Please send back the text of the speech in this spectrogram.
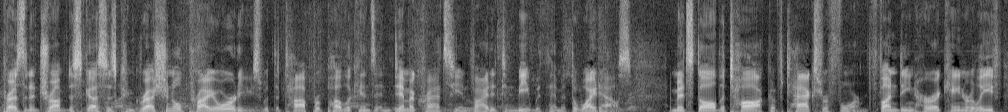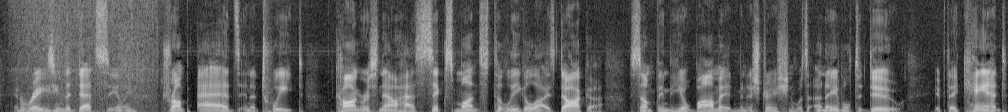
President Trump discusses congressional priorities with the top Republicans and Democrats he invited to meet with him at the White House. Amidst all the talk of tax reform, funding hurricane relief, and raising the debt ceiling, Trump adds in a tweet Congress now has six months to legalize DACA, something the Obama administration was unable to do. If they can't,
